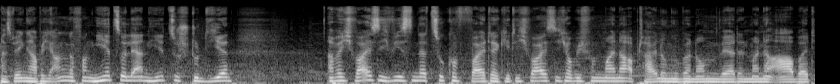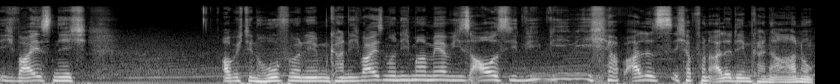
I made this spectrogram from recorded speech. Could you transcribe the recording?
Deswegen habe ich angefangen, hier zu lernen, hier zu studieren. Aber ich weiß nicht, wie es in der Zukunft weitergeht. Ich weiß nicht, ob ich von meiner Abteilung übernommen werde in meiner Arbeit. Ich weiß nicht, ob ich den Hof übernehmen kann. Ich weiß noch nicht mal mehr, wie es aussieht. Wie, wie, wie ich habe alles, ich habe von alledem keine Ahnung.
